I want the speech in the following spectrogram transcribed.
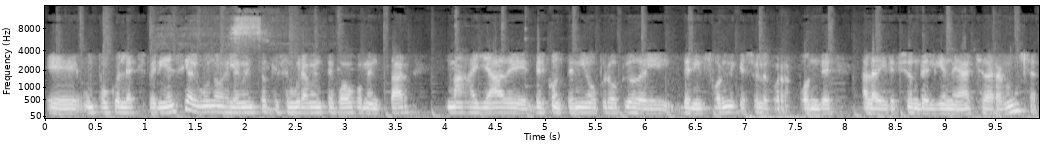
eh, un poco en la experiencia, algunos elementos que seguramente puedo comentar más allá del contenido propio del, del informe, que eso le corresponde a la dirección del INH de reconocer.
